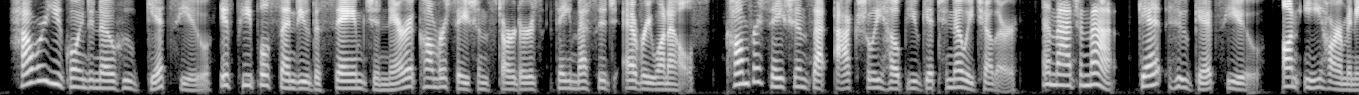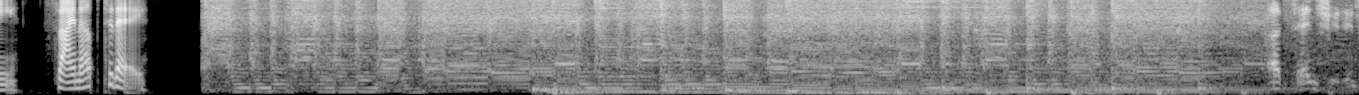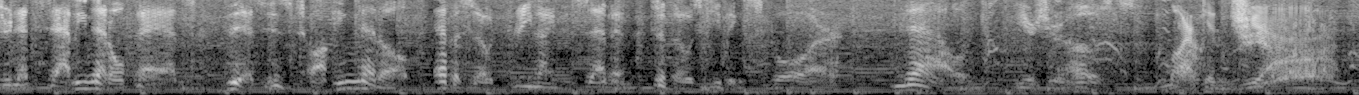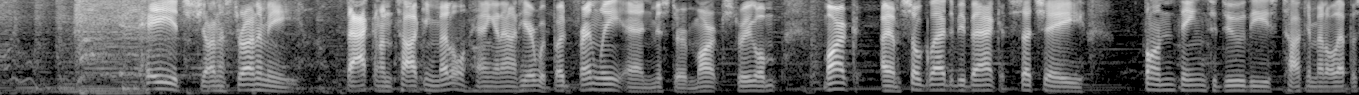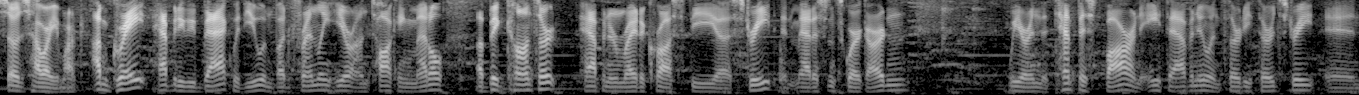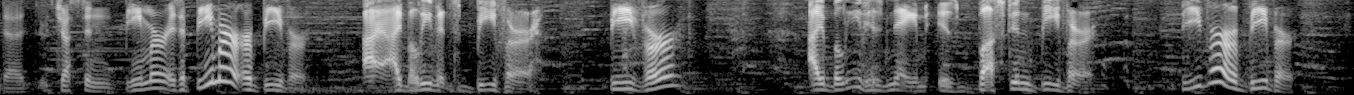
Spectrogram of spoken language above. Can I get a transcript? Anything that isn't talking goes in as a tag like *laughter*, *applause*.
How are you going to know who gets you if people send you the same generic conversation starters they message everyone else? Conversations that actually help you get to know each other. Imagine that. Get who gets you on eHarmony. Sign up today. Attention, internet savvy metal fans. This is Talking Metal, episode 397 to those keeping score. Now, here's your hosts, Mark and Joe. Hey, it's John Ostronomy. Back on Talking Metal, hanging out here with Bud Friendly and Mr. Mark Strigl. Mark, I am so glad to be back. It's such a fun thing to do these Talking Metal episodes. How are you, Mark? I'm great. Happy to be back with you and Bud Friendly here on Talking Metal. A big concert happening right across the uh, street at Madison Square Garden. We are in the Tempest Bar on 8th Avenue and 33rd Street. And uh, Justin Beamer, is it Beamer or Beaver? I, I believe it's Beaver. Beaver? I believe his name is Bustin' Beaver. Beaver or Bieber?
